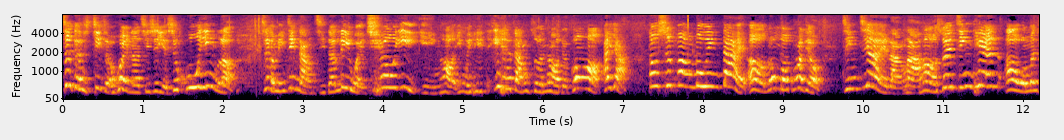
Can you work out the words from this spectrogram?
这个记者会呢，其实也是呼应了这个民进党籍的立委邱意莹哈，因为他一当尊哈就讲哈，哎呀，都是放录音带哦，都没看到金价的狼啦哈，所以今天哦，我们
